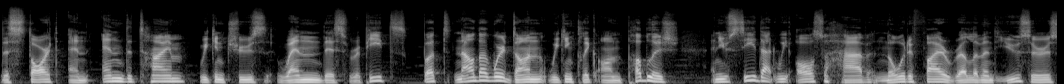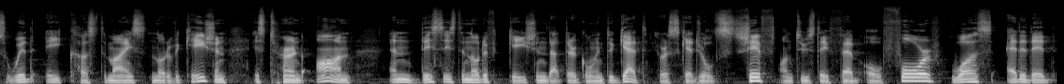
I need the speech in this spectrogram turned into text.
the start and end time. We can choose when this repeats. But now that we're done, we can click on publish and you see that we also have notify relevant users with a customized notification is turned on and this is the notification that they're going to get. Your scheduled shift on Tuesday, Feb 04 was edited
